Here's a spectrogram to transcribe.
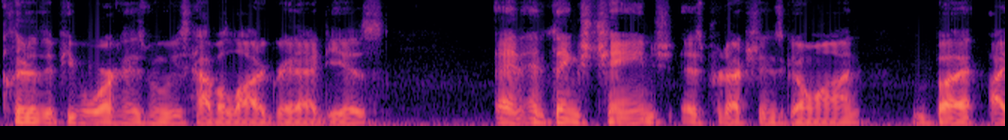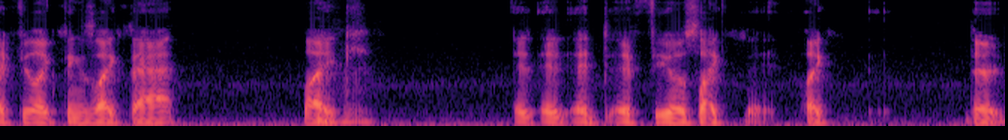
clearly the people working on these movies have a lot of great ideas, and and things change as productions go on. But I feel like things like that, like, mm-hmm. it, it, it it feels like like they're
